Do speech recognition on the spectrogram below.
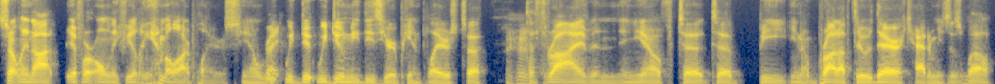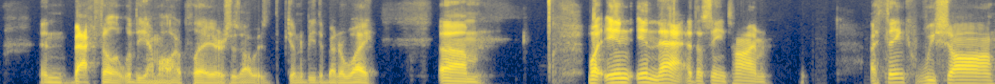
certainly not if we're only fielding MLR players. You know, Right. we, we do we do need these European players to Mhm. to thrive and and you know to to be you know brought up through their academies as well and backfill it with the MLR players is always going to be the better way. Um, but in in that at the same time, I think we saw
